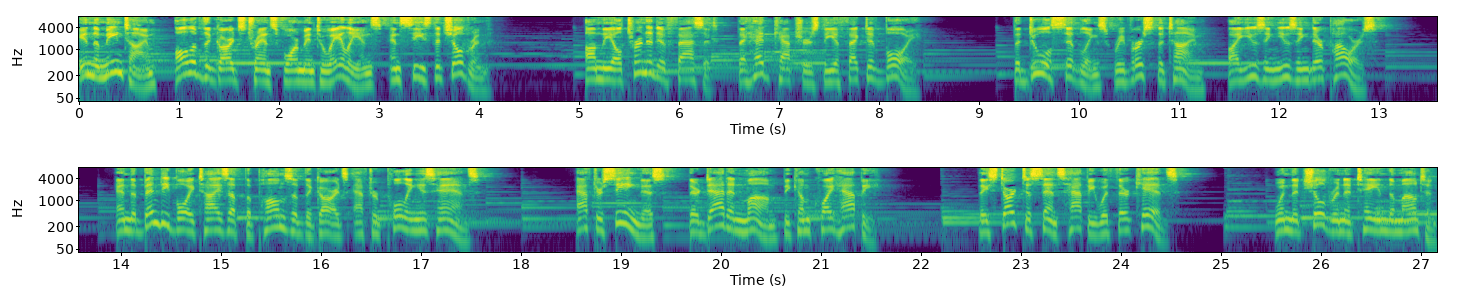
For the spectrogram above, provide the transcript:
In the meantime, all of the guards transform into aliens and seize the children. On the alternative facet, the head captures the effective boy. The dual siblings reverse the time by using using their powers. And the bendy boy ties up the palms of the guards after pulling his hands. After seeing this, their dad and mom become quite happy. They start to sense happy with their kids. When the children attain the mountain,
